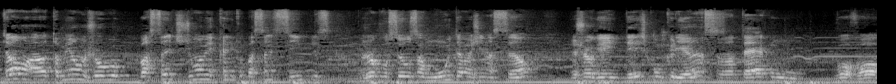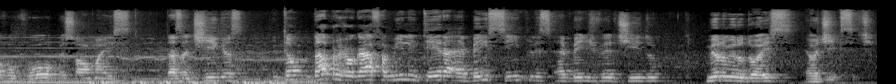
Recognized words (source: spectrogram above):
Então ah, também é um jogo bastante de uma mecânica bastante simples, um jogo que você usa muita imaginação eu joguei desde com crianças até com vovó, vovô, pessoal mais das antigas. Então dá para jogar a família inteira, é bem simples, é bem divertido. Meu número 2 é o Dixit.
